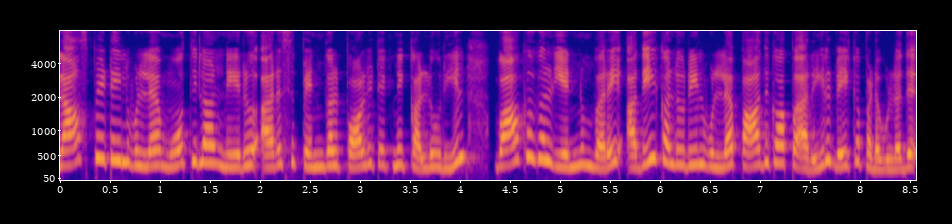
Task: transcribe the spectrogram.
லாஸ்பேட்டையில் உள்ள மோதிலால் நேரு அரசு பெண்கள் பாலிடெக்னிக் கல்லூரியில் வாக்குகள் எண்ணும் வரை அதே கல்லூரியில் உள்ள பாதுகாப்பு அறையில் வைக்கப்பட உள்ளது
